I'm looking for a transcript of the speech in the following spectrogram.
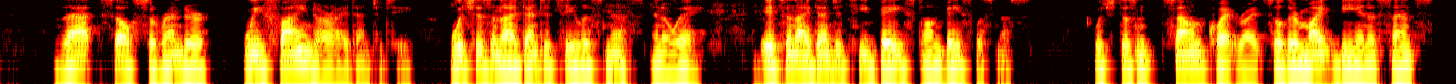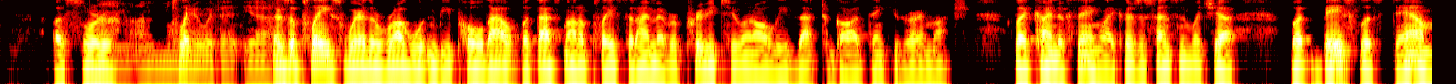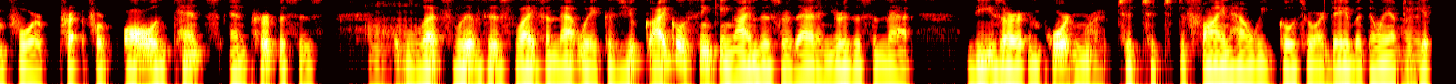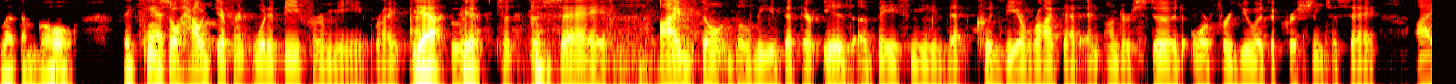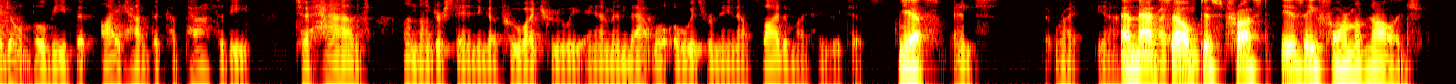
that self surrender, we find our identity, which is an identitylessness in a way. It's an identity based on baselessness, which doesn't sound quite right. So there might be, in a sense, a sort of I'm, I'm pla okay with it. Yeah. there's a place where the rug wouldn't be pulled out, but that's not a place that I'm ever privy to, and I'll leave that to God. Thank you very much. Like kind of thing. Like there's a sense in which, yeah, but baseless, damn, for pre- for all intents and purposes, Uh-huh. let's live this life in that way. Because you, I go thinking I'm this or that, and you're this and that. These are important Right. to to, to define how we go through our day, but then we have to Right. get let them go. They can't. So how different would it be for me, right, as a Yeah, yeah, to, to say, I don't believe that there is a base me that could be arrived at and understood, or for you as a Christian to say, I don't believe that I have the capacity to have an understanding of who I truly am, and that will always remain outside of my fingertips. yes. And right, yeah, And that right. Self mean, distrust yeah, is a form of knowledge.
